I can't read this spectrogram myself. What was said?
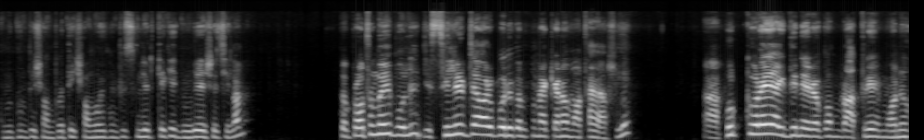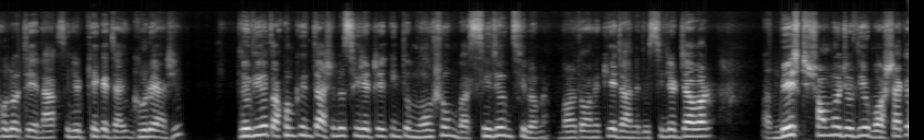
আমি কিন্তু সাম্প্রতিক সময় কিন্তু সিলেট থেকে ঘুরে এসেছিলাম। তো প্রথমেই বলি যে সিলেট যাওয়ার পরিকল্পনা কেন মাথায় আসলো? হুট করে একদিন এরকম রাত্রে মনে হলো যে না সিলেট থেকে যাই, ঘুরে আসি। যদিও তখন কিন্তু আসলে সিলেটের কিন্তু মৌসুম বা সিজন ছিল না। হয়তো অনেকেই জানে যে সিলেট যাওয়ার বেস্ট সময় যদিও বর্ষাকে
